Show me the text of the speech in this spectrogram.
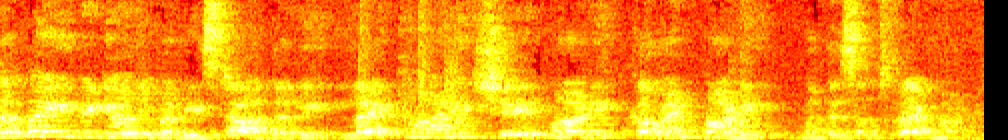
ನಮ್ಮ ಈ ವಿಡಿಯೋ ನಿಮಗೆ ಇಷ್ಟ ಆದಲ್ಲಿ ಲೈಕ್ ಮಾಡಿ, ಶೇರ್ ಮಾಡಿ, ಕಮೆಂಟ್ ಮಾಡಿ ಮತ್ತೆ ಸಬ್ಸ್ಕ್ರೈಬ್ ಮಾಡಿ.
